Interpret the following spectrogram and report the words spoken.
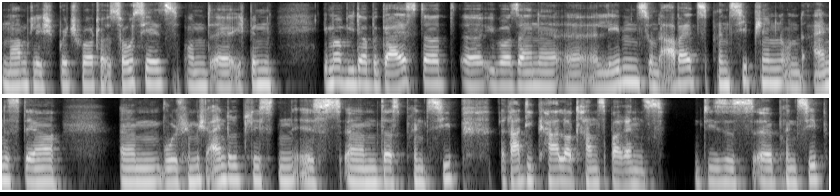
namentlich Bridgewater Associates. Und äh, ich bin immer wieder begeistert äh, über seine Lebens- und Arbeitsprinzipien. Und eines der ähm, wohl für mich eindrücklichsten ist ähm, das Prinzip radikaler Transparenz. Dieses äh, Prinzip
